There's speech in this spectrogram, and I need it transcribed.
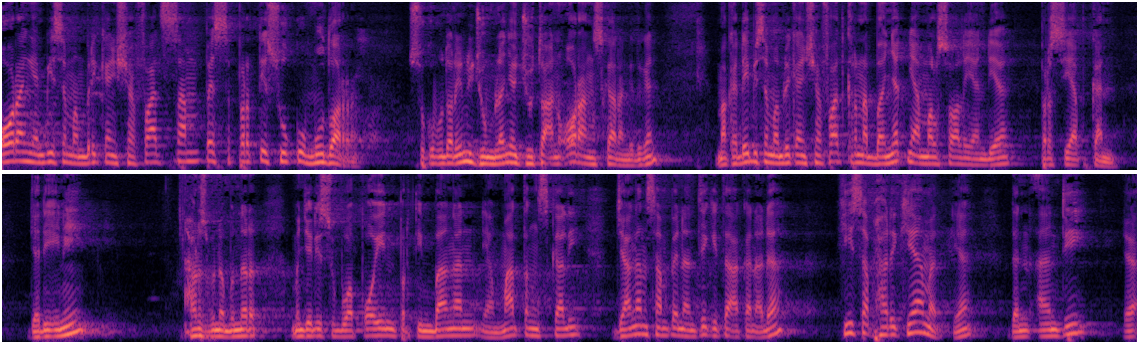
orang yang bisa memberikan syafaat sampai seperti suku mudar. Suku mudar ini jumlahnya jutaan orang sekarang gitu kan. Maka dia bisa memberikan syafaat karena banyaknya amal soleh yang dia persiapkan. Jadi ini harus benar-benar menjadi sebuah poin pertimbangan yang matang sekali. Jangan sampai nanti kita akan ada hisap hari kiamat ya. Dan nanti ya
